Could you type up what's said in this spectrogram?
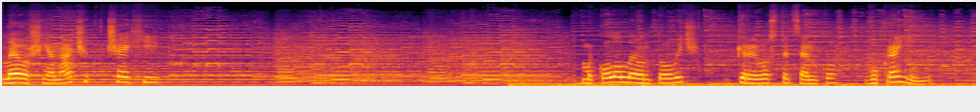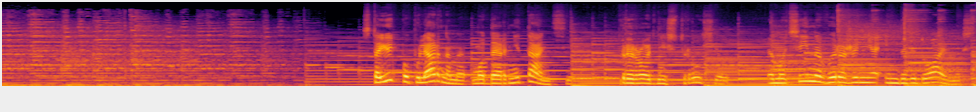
Леош Яначик в Чехії, Микола Леонтович і Кирило Стеценко в Україні. Стають популярними модерні танці, природність рухів, емоційне вираження індивідуальності.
